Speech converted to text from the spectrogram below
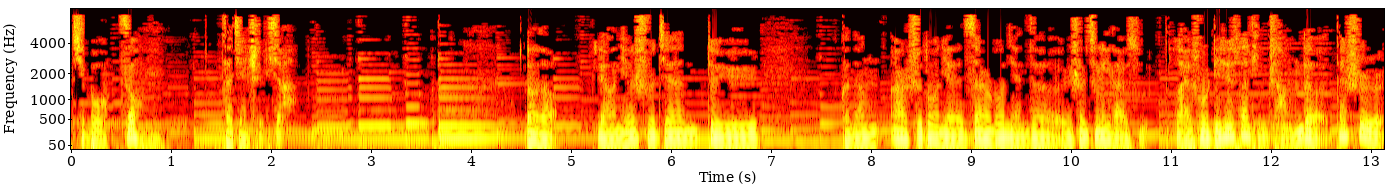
起步走，再坚持一下。乐乐，两年时间对于可能二十多年、三十多年的人生经历来说来说，的确算挺长的，但是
